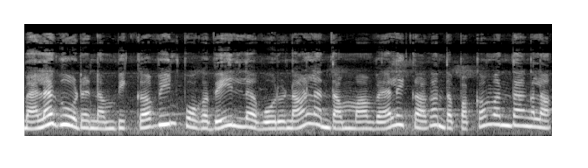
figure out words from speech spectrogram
மிளகோட நம்பிக்கை வீண் போகவே இல்லை. ஒரு நாள் அந்த அம்மா வேலைக்காக அந்த பக்கம் வந்தாங்களாம்.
